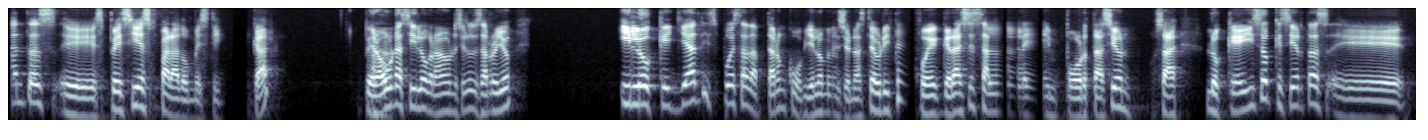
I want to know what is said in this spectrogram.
tantas eh, especies para domesticar, pero aún así lograron un cierto desarrollo. Y lo que ya después adaptaron, como bien lo mencionaste ahorita, fue gracias a la importación. O sea, lo que hizo que ciertas eh,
